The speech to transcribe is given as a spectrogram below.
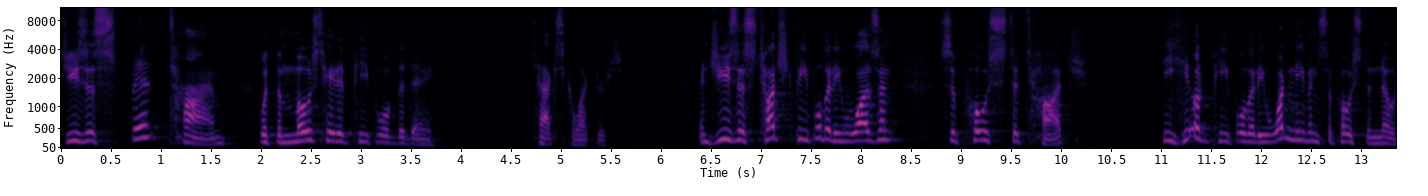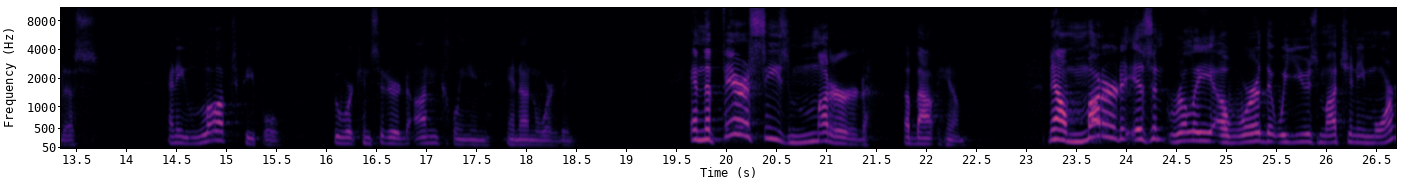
Jesus spent time with the most hated people of the day, tax collectors. And Jesus touched people that he wasn't supposed to touch. He healed people that he wasn't even supposed to notice, and he loved people who were considered unclean and unworthy. And the Pharisees muttered about him. Now, muttered isn't really a word that we use much anymore,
